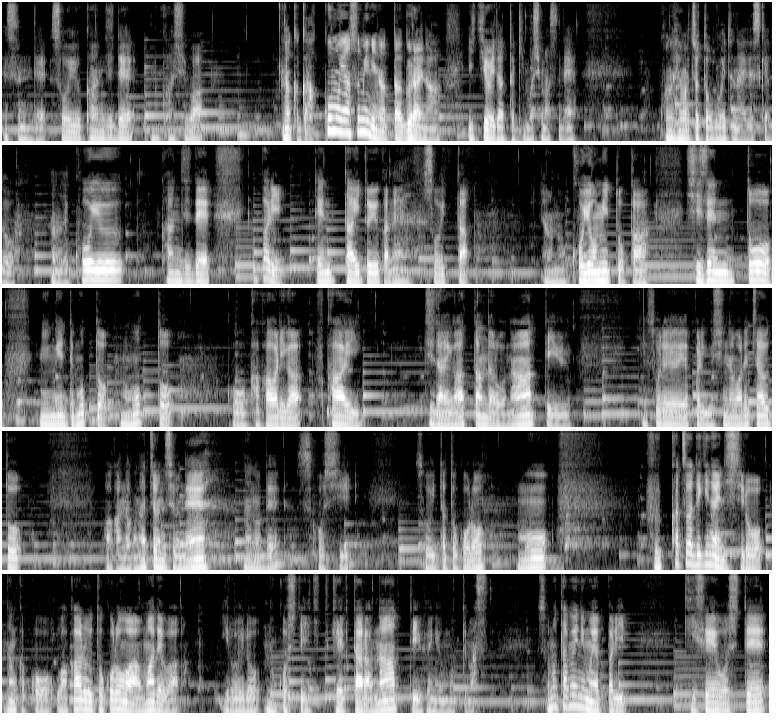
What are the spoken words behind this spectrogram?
ですんでそういう感じで昔はなんか学校も休みになったぐらいな勢いだった気もしますね。この辺はちょっと覚えてないですけど。なのでこういう感じでやっぱり天体というかねそういったあの暦とか自然と人間ってもっともっとこう関わりが深い時代があったんだろうなっていうそれやっぱり失われちゃうと分かんなくなっちゃうんですよねなので少しそういったところも復活はできないにしろなんかこう分かるところはまではいろいろ残していけたらなっていうふうに思ってます。そのためにもやっぱり帰省をして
